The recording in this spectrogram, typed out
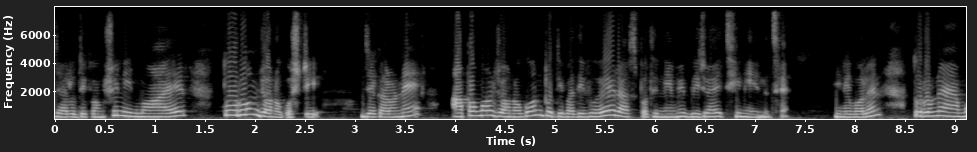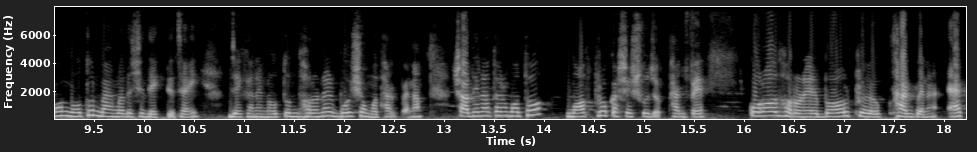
যার অধিকাংশ নিম্ন আয়ের তরুণ জনগোষ্ঠী। যে কারণে আপামর জনগণ প্রতিবাদী হয়ে রাজপথে নেমে বিজয় ছিনিয়ে এনেছে। তিনি বলেন তরুণরা এমন নতুন বাংলাদেশে দেখতে চাই, যেখানে নতুন ধরনের বৈষম্য থাকবে না। স্বাধীনতার মতো মত প্রকাশের সুযোগ থাকবে। কোনো ধরনের বল প্রয়োগ থাকবে না। এক,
